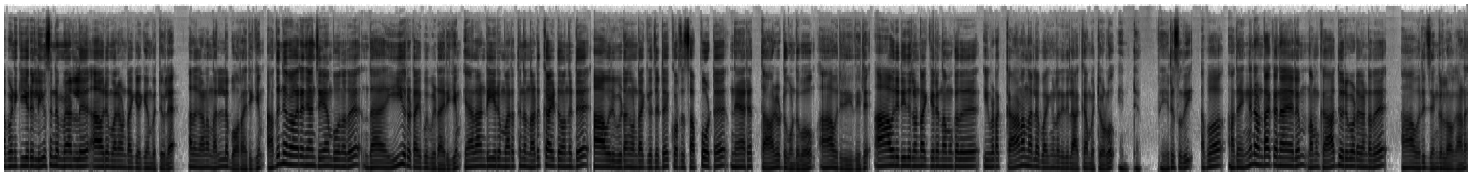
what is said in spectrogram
അപ്പോൾ എനിക്ക് ഈ ഒരു ലീവ്സിന്റെ മേളിൽ ആ ഒരു മരം ഉണ്ടാക്കി വെക്കാൻ പറ്റില്ല അത് കാണാൻ നല്ല ബോറായിരിക്കും അതിന് പകരം ഞാൻ ചെയ്യാൻ പോകുന്നത് ദാ ഈ ഒരു ടൈപ്പ് വീടായിരിക്കും. ഏതാണ്ട് ഈ ഒരു മരത്തിന്റെ നടുക്കായിട്ട് വന്നിട്ട് ആ ഒരു വീടങ്ങ് ഉണ്ടാക്കി വെച്ചിട്ട് കുറച്ച് സപ്പോർട്ട് നേരെ താഴോട്ട് കൊണ്ടുപോകും. ഒരു രീതിയിൽ ആ ഒരു രീതിയിൽ ഉണ്ടാക്കിയാലും നമുക്കത് ഇവിടെ കാണാൻ നല്ല ഭംഗിയുള്ള രീതിയിലാക്കാൻ പറ്റുള്ളൂ. എന്റെ പേര് സുതി അപ്പോൾ അതെങ്ങനെ ഉണ്ടാക്കാനായാലും നമുക്ക് ആദ്യം ഒരുപാട് കണ്ടത് ആ ഒരു ജംഗിൾ ലോകാണ്.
